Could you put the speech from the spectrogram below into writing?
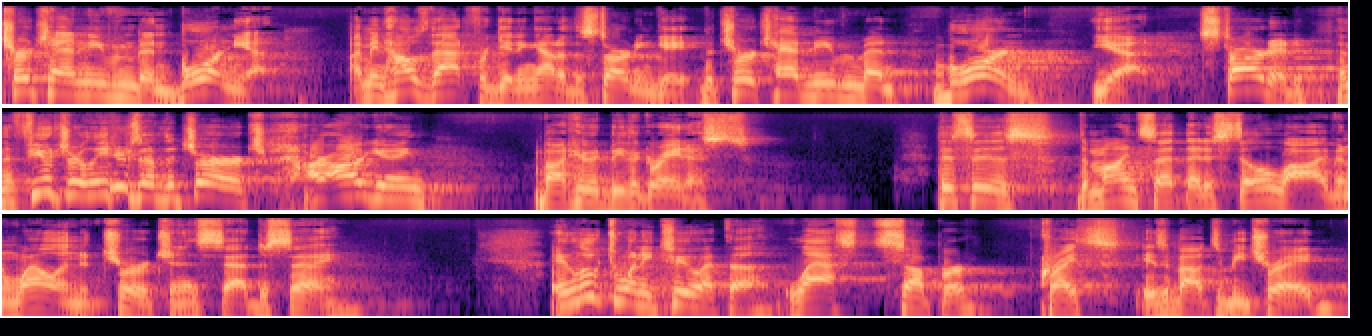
Church hadn't even been born yet. I mean, how's that for getting out of the starting gate? The church hadn't even been born yet. Started. And the future leaders of the church are arguing about who would be the greatest. This is the mindset that is still alive and well in the church, and it's sad to say. In Luke 22, at the Last Supper, Christ is about to be betrayed.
